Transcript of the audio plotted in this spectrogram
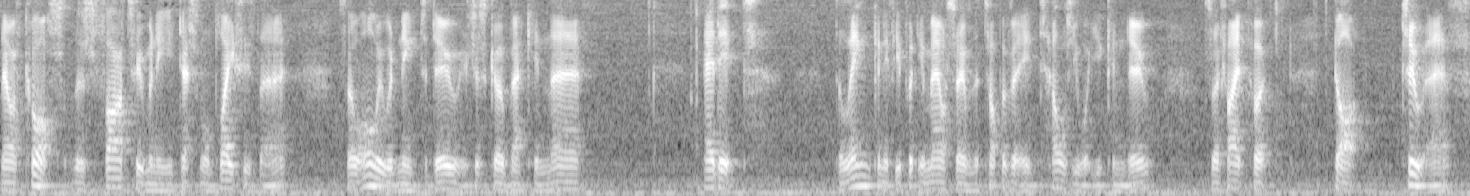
Now, of course, there's far too many decimal places there. So all we would need to do is just go back in there edit the link and if you put your mouse over the top of it it tells you what you can do. So if I put dot 2f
